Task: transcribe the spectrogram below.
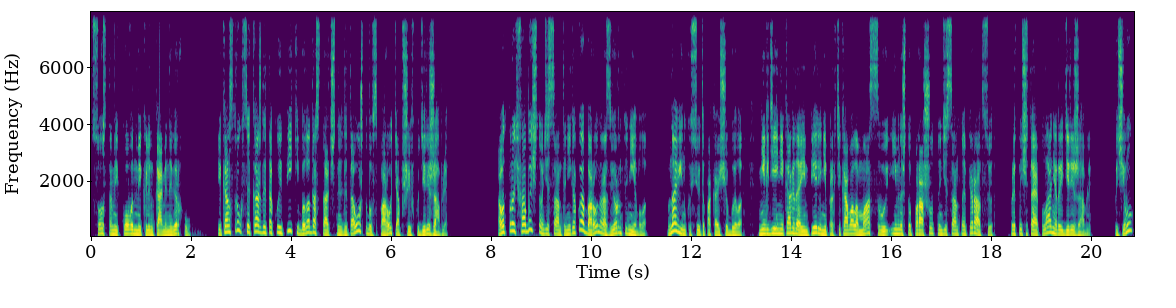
с острыми коваными клинками наверху. И конструкция каждой такой пики была достаточной для того, чтобы вспороть обшивку дирижабля. А вот против обычного десанта никакой обороны развернуто не было. В новинку все это пока еще было. Нигде и никогда империя не практиковала массовую именно что парашютную десантную операцию, предпочитая планеры и дирижабли. Почему?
